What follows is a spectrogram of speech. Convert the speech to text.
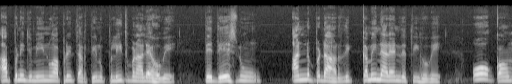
ਆਪਣੀ ਜ਼ਮੀਨ ਨੂੰ, ਆਪਣੀ ਧਰਤੀ ਨੂੰ ਪਲੀਤ ਬਣਾ ਲਿਆ ਹੋਵੇ ਤੇ ਦੇਸ਼ ਨੂੰ ਅੰਨ ਭੰਡਾਰ ਦੀ ਕਮੀ ਨਾ ਰਹਿਣ ਦਿੱਤੀ ਹੋਵੇ, ਉਹ ਕੌਮ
